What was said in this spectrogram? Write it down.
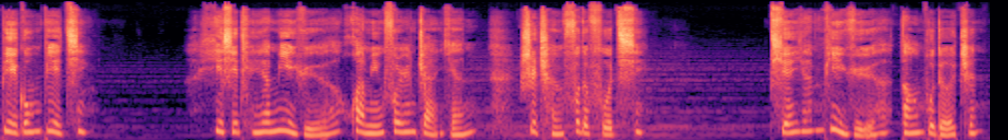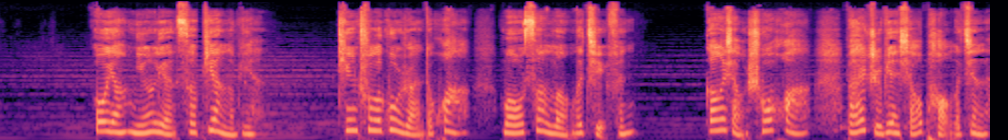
毕恭毕敬。一席甜言蜜语换明夫人展颜，是臣妇的福气。甜言蜜语当不得真。欧阳明脸色变了变，听出了顾阮的话，眸色冷了几分。刚想说话，白纸便小跑了进来，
